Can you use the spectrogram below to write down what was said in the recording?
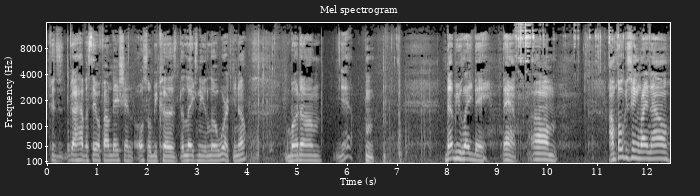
because gotta have a stable foundation. Also because the legs need a little work, you know. But um, yeah. Hmm. W leg day. Damn. Um, I'm focusing right now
